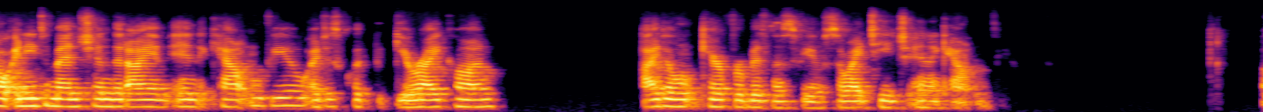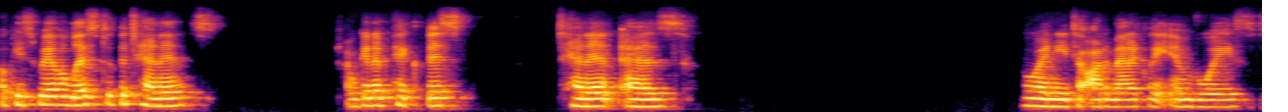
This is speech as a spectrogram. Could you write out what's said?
Oh, I need to mention that I am in accountant view. I just click the gear icon. I don't care for business view, so I teach in accountant Okay, so we have a list of the tenants. I'm going to pick this tenant as who I need to automatically invoice.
